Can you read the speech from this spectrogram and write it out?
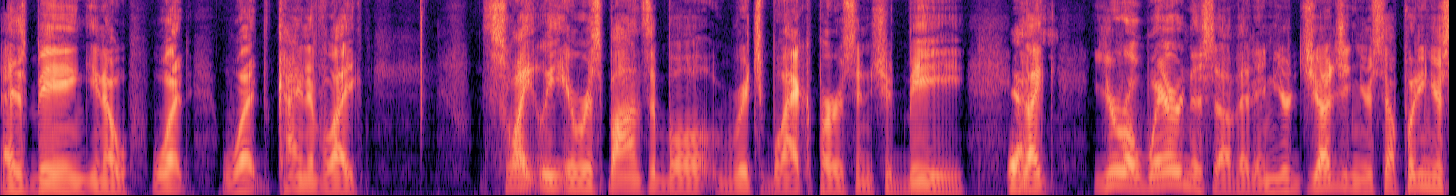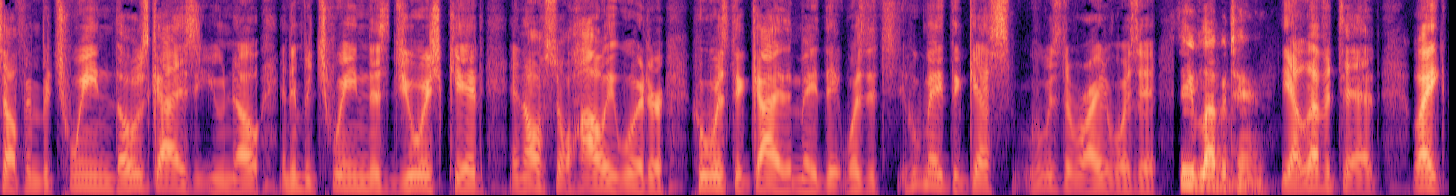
as being you know what what kind of like slightly irresponsible rich black person should be yes. like your awareness of it and you're judging yourself, putting yourself in between those guys that you know and in between this Jewish kid and also Hollywood or who was the guy that made the was it who made the guess who was the writer was it Steve Levitan. Yeah, Levitan. Like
